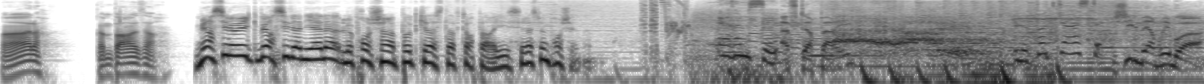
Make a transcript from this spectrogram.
Voilà, comme par hasard. Merci Loïc, merci Daniel. Le prochain podcast After Paris, c'est la semaine prochaine. RMC, After Paris, le podcast Gilbert Bribois.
